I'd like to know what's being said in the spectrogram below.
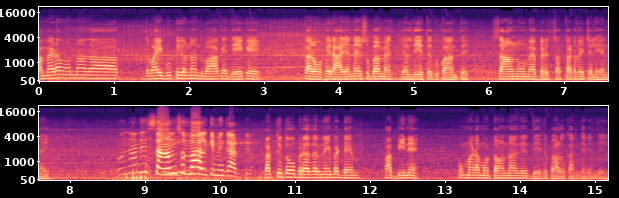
ਆ ਮੈਡਮ ਉਹਨਾਂ ਦਾ ਦਵਾਈ ਬੂਟੀ ਉਹਨਾਂ ਨੂੰ ਦਵਾ ਕੇ ਦੇ ਕੇ ਘਰੋਂ ਫਿਰ ਆ ਜਾਂਦਾ ਸਵੇਰ ਮੈਂ ਜਲਦੀ ਇੱਥੇ ਦੁਕਾਨ ਤੇ ਸ਼ਾਮ ਨੂੰ ਮੈਂ ਫਿਰ 7-8 ਵਜੇ ਚਲੇ ਜਾਂਦਾ ਜੀ। ਉਹਨਾਂ ਦੀ ਸਾਂਭ ਸੰਭਾਲ ਕਿਵੇਂ ਕਰਦੇ ਹੋ? ਬਾਕੀ ਦੋ ਬ੍ਰਦਰ ਨੇ ਵੱਡੇ ਭਾਬੀ ਨੇ ਉਹ ਮਾੜਾ ਮੋਟਾ ਉਹਨਾਂ ਦੇ ਦੇਖਭਾਲ ਕਰਦੇ ਰਹਿੰਦੇ ਜੀ।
